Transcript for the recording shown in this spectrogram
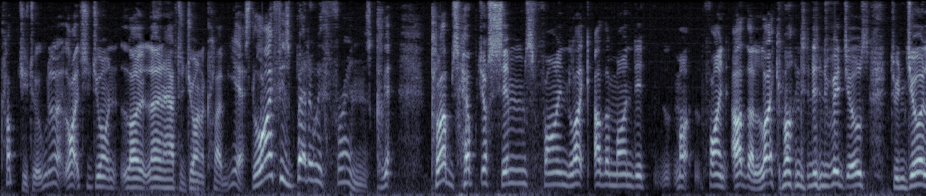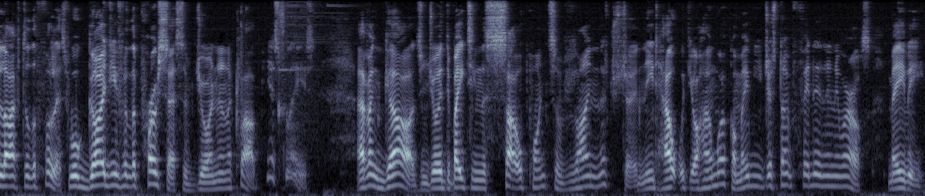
Club tutor. Would you like to join, learn how to join a club? Yes. Life is better with friends. Clubs help your Sims find like other minded, find other like-minded individuals to enjoy life to the fullest. We'll guide you through the process of joining a club. Yes, please. Avant-gardes enjoy debating the subtle points of line literature. Need help with your homework, or maybe you just don't fit in anywhere else. Maybe,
